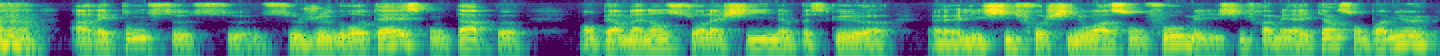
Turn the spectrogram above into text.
arrêtons ce, ce, ce, jeu grotesque. On tape en permanence sur la Chine parce que euh, euh, les chiffres chinois sont faux, mais les chiffres américains sont pas mieux.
